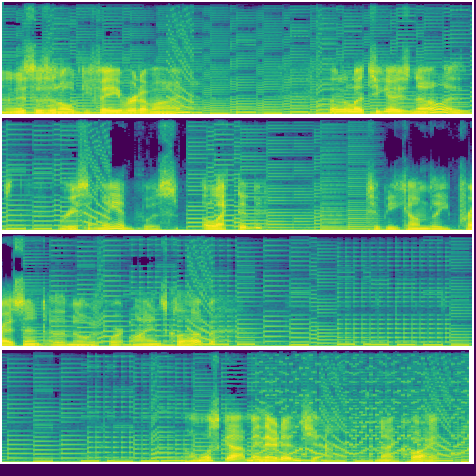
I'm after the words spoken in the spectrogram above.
And this is an old favorite of mine. That'll let you guys know. Uh, recently, it was elected to become the president of the Millersport Lions Club. Almost got me there, didn't you? Not quite.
